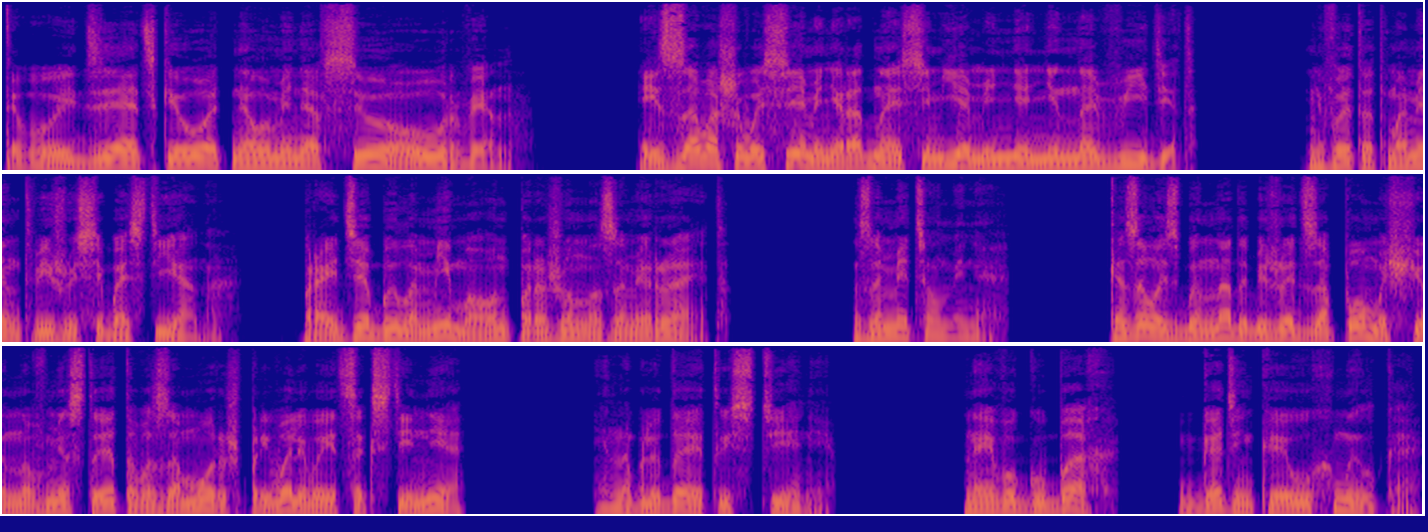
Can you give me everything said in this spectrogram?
«Твой дядька отнял у меня все, Урвин. Из-за вашего семени родная семья меня ненавидит». В этот момент вижу Себастьяна. Пройдя было мимо, он пораженно замирает. Заметил меня. Казалось бы, надо бежать за помощью, но вместо этого заморыш приваливается к стене и наблюдает из тени. На его губах гаденькая ухмылка.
